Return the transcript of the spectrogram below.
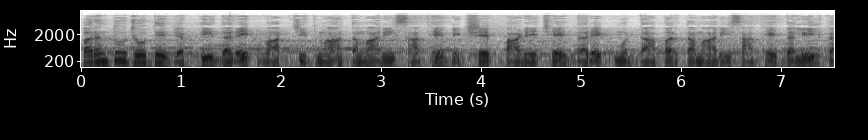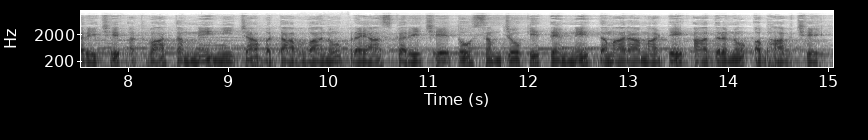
પરંતુ જો તે વ્યક્તિ દરેક વાતચીતમાં તમારી સાથે વિક્ષેપ પાડે છે, દરેક મુદ્દા પર તમારી સાથે દલીલ કરે છે અથવા તમને નીચા બતાવવાનો પ્રયાસ કરે છે, તો સમજો કે તેમને તમારા માટે આદરનો અભાવ છે.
